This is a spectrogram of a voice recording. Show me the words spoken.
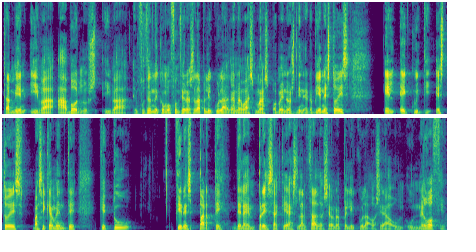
también iba a bonus, iba en función de cómo funcionas la película, ganabas más o menos dinero. Bien, esto es el equity, esto es básicamente que tú tienes parte de la empresa que has lanzado, sea una película o sea un, negocio.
